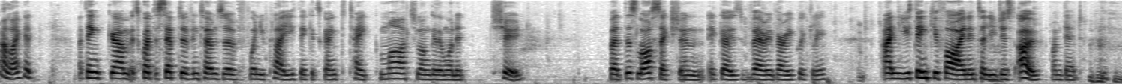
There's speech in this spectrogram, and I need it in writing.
I like it. I think um, it's quite deceptive in terms of when you play, you think it's going to take much longer than what it should. But this last section, it goes very, very quickly. Mm. And you think you're fine until you mm. just, oh, I'm dead. Mm-hmm.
